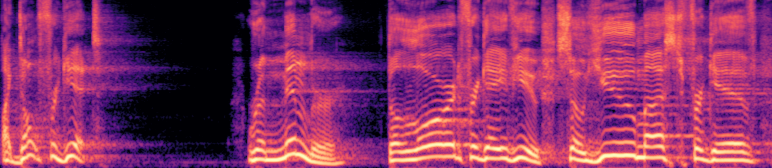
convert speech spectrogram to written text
Like, don't forget. Remember the Lord forgave you, so you must forgive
